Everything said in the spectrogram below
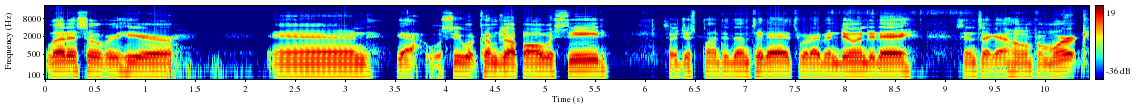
lettuce over here, and yeah, we'll see what comes up, all with seed. So I just planted them today. It's what I've been doing today since I got home from work.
